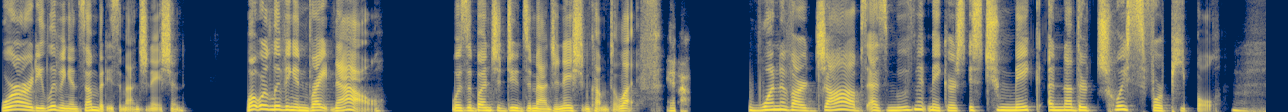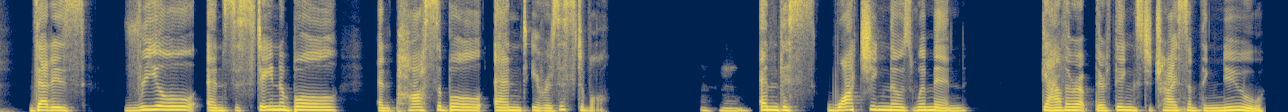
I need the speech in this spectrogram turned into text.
we're already living in somebody's imagination. What we're living in right now was a bunch of dudes' imagination come to life. Yeah. One of our jobs as movement makers is to make another choice for people mm. that is real and sustainable and possible and irresistible. Mm-hmm. And this watching those women gather up their things to try something new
